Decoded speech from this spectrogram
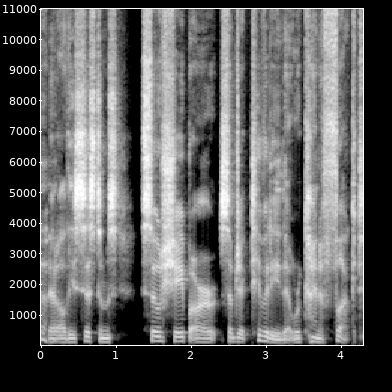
that all these systems so shape our subjectivity that we're kind of fucked.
